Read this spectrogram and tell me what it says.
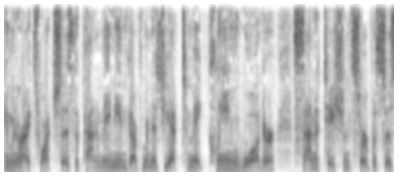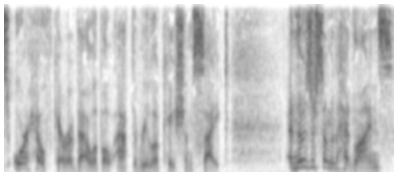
Human Rights Watch says the Panamanian government has yet to make clean water, sanitation services, or health care available at the relocation site. And those are some of the headlines.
